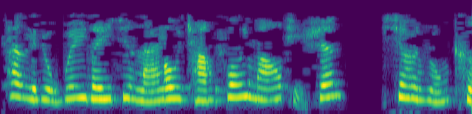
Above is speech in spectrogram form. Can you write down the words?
看柳微微进来，欧长风毛起身，笑容可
